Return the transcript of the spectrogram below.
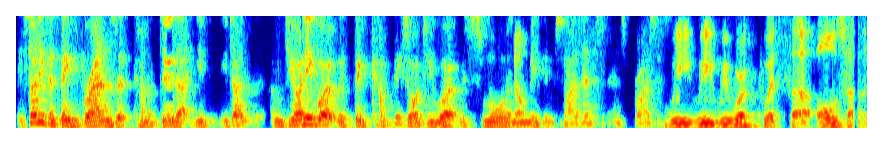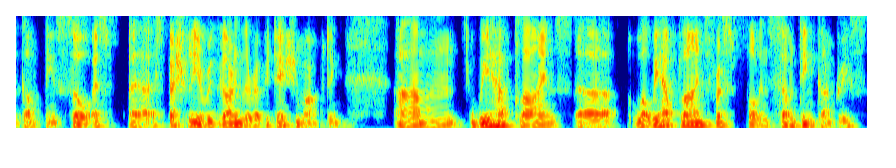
it's only the big brands that kind of do that. You, you don't um, do you only work with big companies or do you work with small and no. medium-sized ent- enterprises? We we, we work with uh, all sizes of companies. So as, uh, especially regarding the reputation marketing um, we have clients uh, well we have clients first of all in 17 countries.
